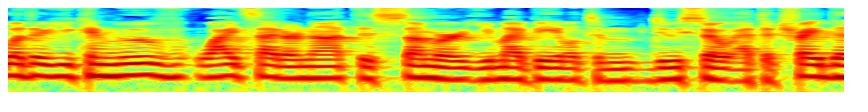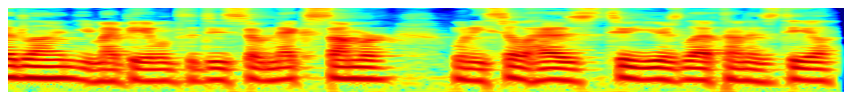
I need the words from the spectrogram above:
whether you can move Whiteside or not this summer, you might be able to do so at the trade deadline. You might be able to do so next summer when he still has two years left on his deal.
